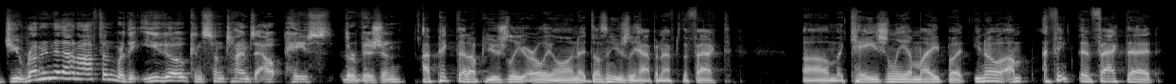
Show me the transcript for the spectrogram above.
do you run into that often where the ego can sometimes outpace their vision? I picked that up usually early on. It doesn't usually happen after the fact. Um, occasionally I might, but you know, I'm, I think the fact that,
